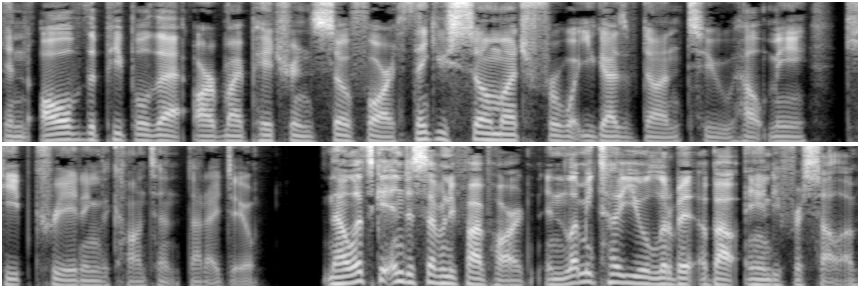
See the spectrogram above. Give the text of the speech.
and all of the people that are my patrons so far. Thank you so much for what you guys have done to help me keep creating the content that I do. Now let's get into 75 Hard, and let me tell you a little bit about Andy Frisella.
